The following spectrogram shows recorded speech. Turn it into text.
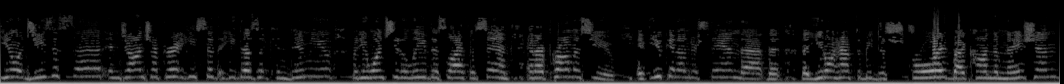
you know what Jesus said in John chapter 8? He said that He doesn't condemn you, but He wants you to leave this life of sin. And I promise you, if you can understand that, that, that you don't have to be destroyed by condemnation,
